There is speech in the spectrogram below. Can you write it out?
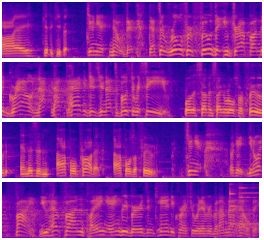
I get to keep it. Junior, no, that, that's a rule for food that you drop on the ground, not, not packages you're not supposed to receive. Well, the seven second rule's for food, and this is an Apple product. Apple's a food. Junior, okay, you know what? Fine. You have fun playing Angry Birds and Candy Crush or whatever, but I'm not helping.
